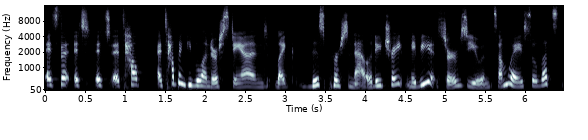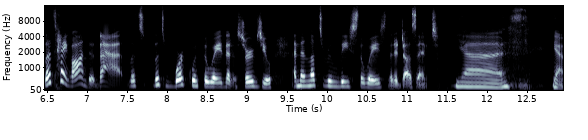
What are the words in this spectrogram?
it's that it's it's it's help it's helping people understand like this personality trait. Maybe it serves you in some way, so let's let's hang on to that. Let's let's work with the way that it serves you, and then let's release the ways that it doesn't. Yes. Yeah.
